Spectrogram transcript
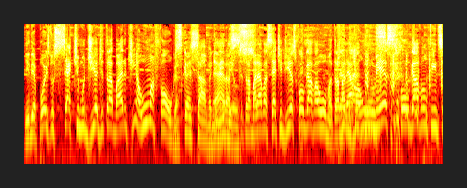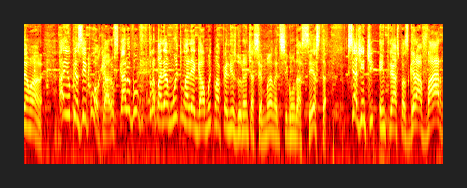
E depois do sétimo dia de trabalho tinha uma folga. Descansava, que Né? Era- Deus. Trabalhava sete dias, folgava uma. Trabalhava um mês, folgava um fim de semana. Aí eu pensei, pô, cara, os caras vão trabalhar muito mais legal, muito mais feliz durante a semana, de segunda a sexta, se a gente, entre aspas, gravar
